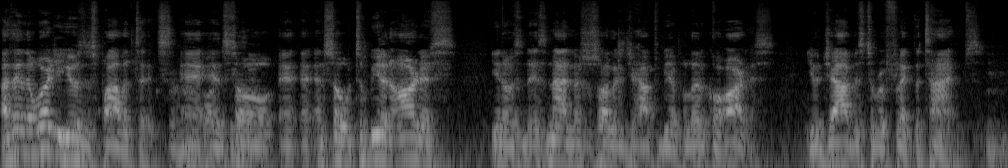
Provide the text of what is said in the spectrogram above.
I think the word you use is politics, Mhm, and, and politics, so and, and so to be an artist, you know, it's, it's not necessarily that you have to be a political artist. Your job is to reflect the times, Mhm.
